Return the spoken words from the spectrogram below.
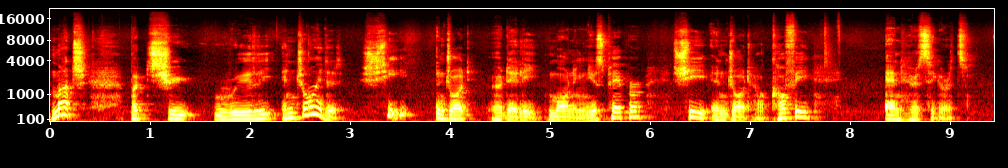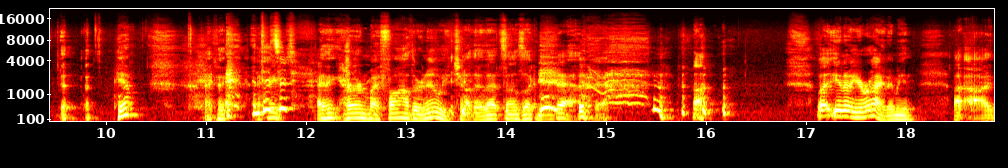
much, but she really enjoyed it. She enjoyed her daily morning newspaper. She enjoyed her coffee and her cigarettes. yeah. I think, And I that's think, it. I think her and my father knew each other. That sounds like my dad. but you know, you're right. I mean, I, I,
